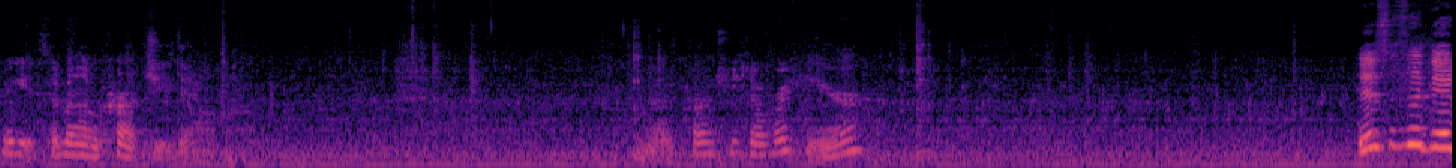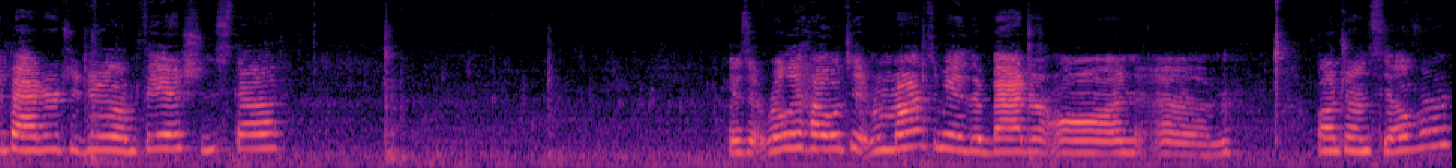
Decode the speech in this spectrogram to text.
Let me get some of them crunchies out. crunchies over here. This is a good batter to do on fish and stuff. It really holds it. reminds me of the batter on um, Long John Silver.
